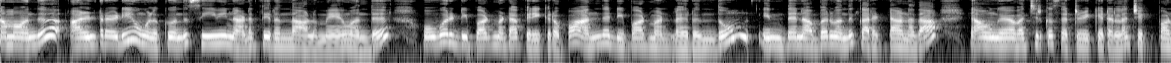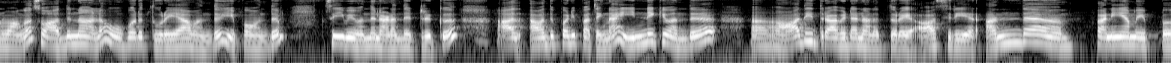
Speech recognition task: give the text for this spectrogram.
நம்ம வந்து ஆல்ரெடி உங்களுக்கு வந்து சிவி நடத்தியிருந்தாலுமே வந்து ஒவ்வொரு டிபார்ட்மெண்ட்டாக பிரிக்கிறப்போ அந்த டிபார்ட்மெண்ட்டில் இருந்தும் இந்த நபர் வந்து கரெக்டானதாக அவங்க வச்சுருக்க சர்டிஃபிகேட் எல்லாம் செக் பண்ணுவாங்க. ஸோ அதனால ஒவ்வொரு துறையாக வந்து இப்போ வந்து சிவி வந்து நடந்துகிட்ருக்கு அது அதுபடி பார்த்திங்கன்னா இன்றைக்கி வந்து ஆதி திராவிட நலத்துறை ஆசிரியர் அந்த பணியமைப்பு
